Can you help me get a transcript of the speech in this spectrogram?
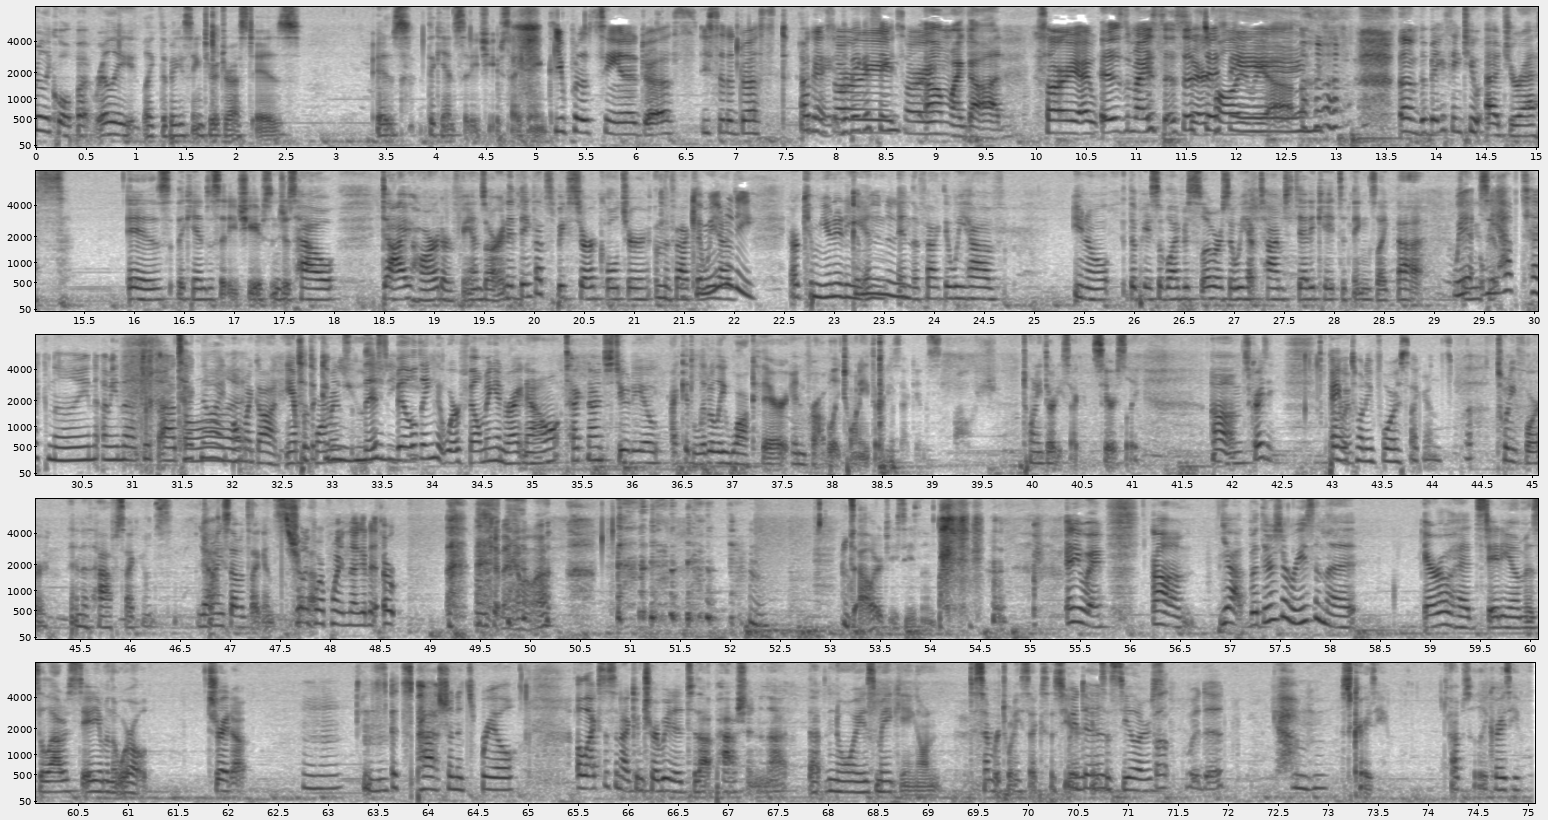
Really cool, but really, like the biggest thing to address is is the Kansas City Chiefs. I think. You put a C in address. You said addressed. Okay, sorry. the biggest thing. Sorry. Oh my God. sorry. I. is my sister, Sister calling me things. out. um, the biggest thing to address is the Kansas City Chiefs and just how die hard our fans are. And I think that speaks to our culture and the fact that we have our community, And, Community. and the fact that we have, you know, the pace of life is slower, so we have time to dedicate to things like that. We, we that- have Tech N9ne. I mean, that just adds Tech Nine. Oh my God, and performance. This building that we're filming in right now, Tech Nine Studio, I could literally walk there in probably 20, 30 seconds. Oh shit, 20, 30 seconds. Seriously, um, it's crazy. Probably Anyway, 24 seconds, but 24 and a half seconds. Yeah. 27 seconds. 24 up. point negative. Or, I'm kidding. I don't know. It's allergy season. anyway, um, yeah, but there's a reason that Arrowhead Stadium is the loudest stadium in the world. Straight up. It's, it's passion. It's real. Alexis and I contributed to that passion and that, that noise making on December 26th this year against the Steelers. But we did. yeah, it's crazy. It's absolutely crazy.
